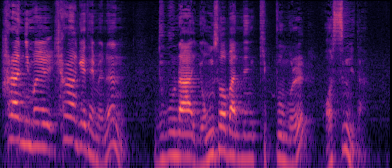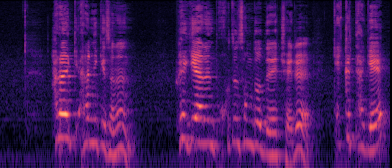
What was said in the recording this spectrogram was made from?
하나님을 향하게 되면은 누구나 용서받는 기쁨을 얻습니다. 하나님, 하나님께서는 회개하는 모든 성도들의 죄를 깨끗하게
